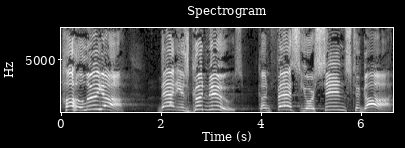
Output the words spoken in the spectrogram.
Hallelujah! That is good news. Confess your sins to God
